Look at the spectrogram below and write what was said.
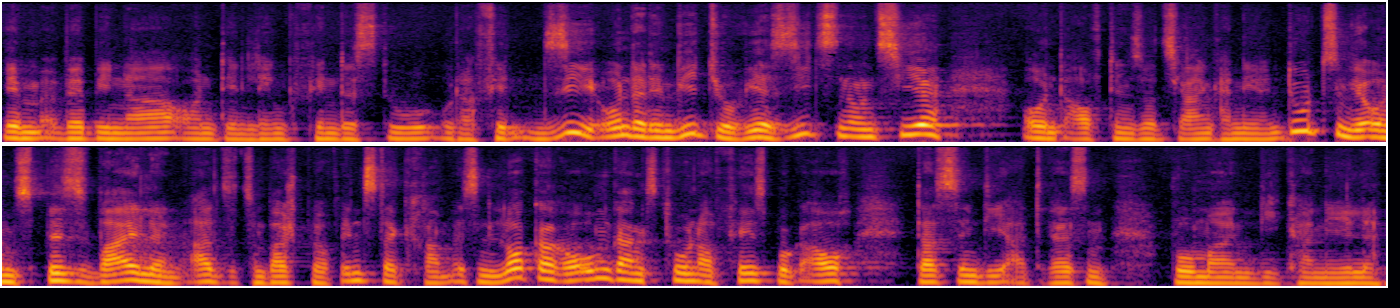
im Webinar und den Link findest du oder finden Sie unter dem Video. Wir sitzen uns hier und auf den sozialen Kanälen duzen wir uns bisweilen. Also zum Beispiel auf Instagram ist ein lockerer Umgangston, auf Facebook auch. Das sind die Adressen, wo man die Kanäle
